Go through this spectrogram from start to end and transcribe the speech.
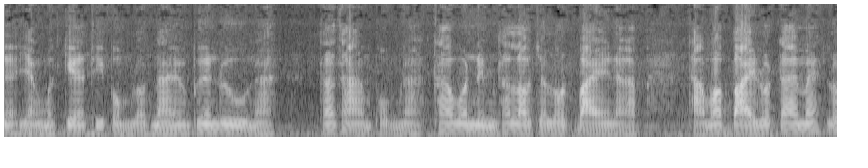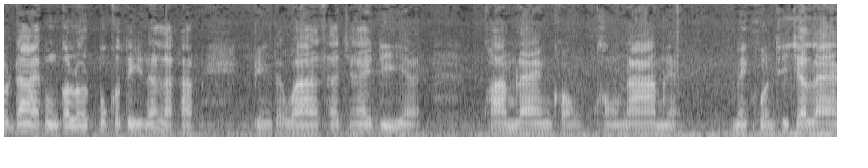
นี่ยอย่างเมื่อกี้ที่ผมลดน้ำให้เพื่อนๆดูนะถ้าถามผมนะ ถ้าวันหนึ่งถ้าเราจะลดใบนะครับ ถามว่าใบลดได้ไหมลดได้ผมก็ลดปกตินั่นแหละครับ เพียงแต่ว่าถ้าจะให้ดีอะความแรงของของน้ำเนี่ยไม่ควรที่จะแรง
